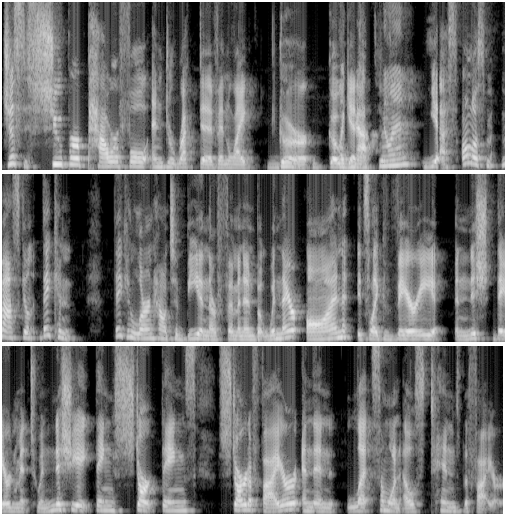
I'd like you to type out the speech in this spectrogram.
Just super powerful and directive and like grr, go like get masculine? it. Yes, almost masculine. They can they can learn how to be in their feminine, but when they're on, it's like very init- they are meant to initiate things, start things, start a fire and then let someone else tend the fire.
